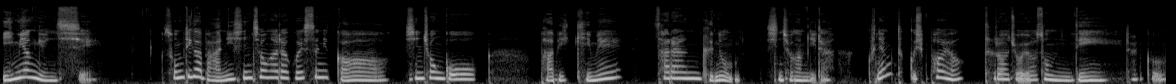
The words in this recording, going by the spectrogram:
이명윤 씨. 솜디가 많이 신청하라고 했으니까 신청곡 바비킴의 사랑 그놈 신청합니다. 그냥 듣고 싶어요. 틀어줘요 솜디라고.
